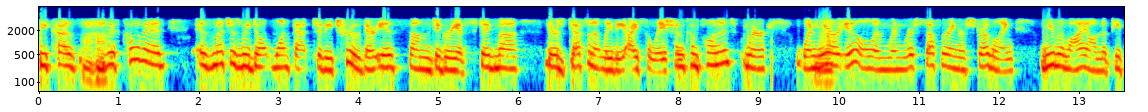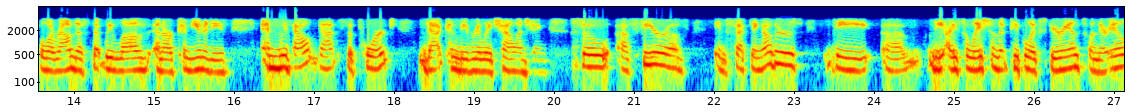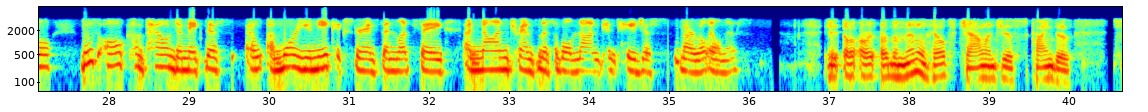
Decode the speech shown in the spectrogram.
Because mm-hmm. with COVID, as much as we don't want that to be true, there is some degree of stigma. There's definitely the isolation component where when yeah. we are ill and when we're suffering or struggling, we rely on the people around us that we love and our communities. And without that support, that can be really challenging. So, a fear of infecting others, the um, the isolation that people experience when they're ill, those all compound to make this a, a more unique experience than, let's say, a non-transmissible, non-contagious viral illness. Are, are the mental health challenges kind of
